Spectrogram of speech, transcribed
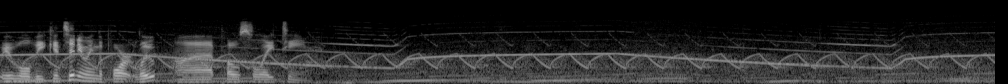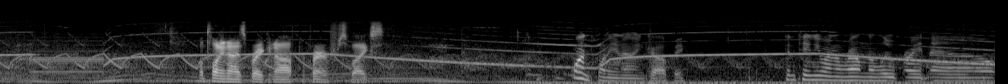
We will be continuing the port loop uh, at Postal 18. One twenty nine is breaking off, preparing for spikes. 129 copy. Continuing around the loop right now.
